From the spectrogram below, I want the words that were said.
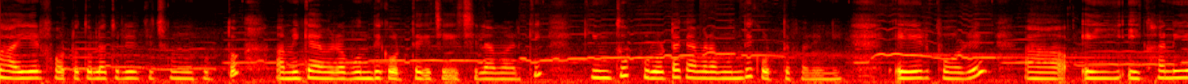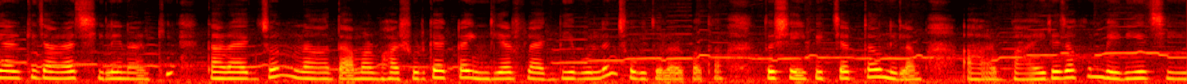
ভাইয়ের ফটো তোলাতুলির কিছু মুহূর্ত আমি ক্যামেরা বন্দি করতে চেয়েছিলাম আর কি কিন্তু পুরোটা ক্যামেরাবন্দি করতে পারিনি। এরপরে এই এখানেই আর কি যারা ছিলেন আর কি, তারা একজন তা আমার ভাসুরকে একটা ইন্ডিয়ার ফ্ল্যাগ দিয়ে বললেন ছবি তোলার কথা। তো সেই পিকচারটাও নিলাম। আর বাইরে যখন বেরিয়েছি,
